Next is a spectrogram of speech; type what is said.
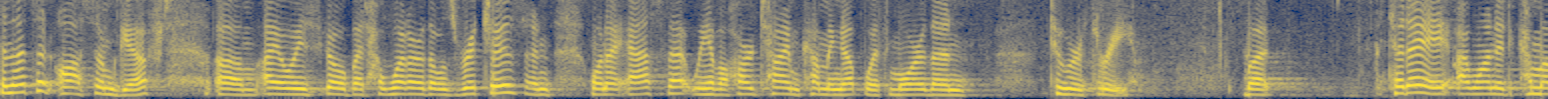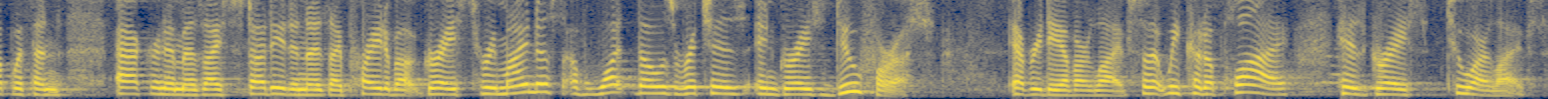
And that's an awesome gift. Um, I always go, but what are those riches? And when I ask that, we have a hard time coming up with more than two or three. But today, I wanted to come up with an acronym as I studied and as I prayed about grace to remind us of what those riches in grace do for us every day of our lives so that we could apply His grace to our lives.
